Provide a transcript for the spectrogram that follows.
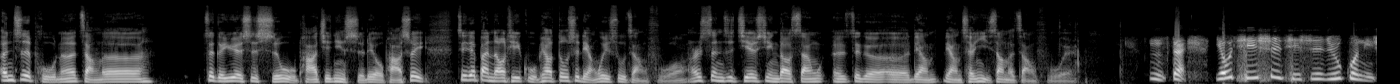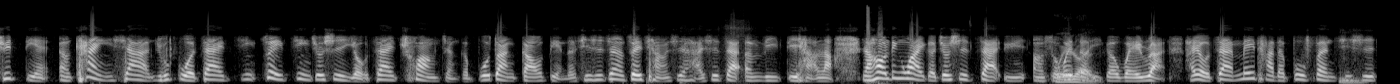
恩智浦呢涨了这个月是十五趴，接近十六趴，所以这些半导体股票都是两位数涨幅哦，而甚至接近到三呃这个呃两两成以上的涨幅，哎。嗯，对，尤其是其实如果你去点呃看一下，如果在近最近就是有在创整个波段高点的，其实真的最强势还是在 NVIDIA 啦。然后另外一个就是在于呃所谓的一个微软，微软还有在 Meta 的部分，其实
